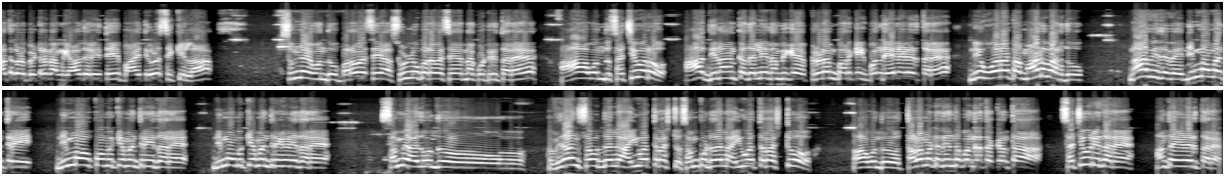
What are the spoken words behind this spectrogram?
ಮಾತುಗಳು ಬಿಟ್ಟರೆ ನಮ್ಗೆ ಯಾವುದೇ ರೀತಿ ಮಾಹಿತಿಗಳು ಸಿಕ್ಕಿಲ್ಲ. ಸುಮ್ಮನೆ ಒಂದು ಭರವಸೆಯ, ಸುಳ್ಳು ಭರವಸೆಯನ್ನ ಕೊಟ್ಟಿರ್ತಾರೆ. ಆ ಒಂದು ಸಚಿವರು ಆ ದಿನಾಂಕದಲ್ಲಿ ನಮಗೆ ಫ್ರೀಡಂ ಪಾರ್ಕಿಗೆ ಬಂದು ಏನ್ ಹೇಳಿರ್ತಾರೆ? ನೀವು ಹೋರಾಟ ಮಾಡಬಾರ್ದು. ನಾವಿದ್ದೇವೆ. ನಿಮ್ಮ ಮಂತ್ರಿ, ನಿಮ್ಮ ಉಪಮುಖ್ಯಮಂತ್ರಿ ಇದ್ದಾರೆ. ನಿಮ್ಮ ಮುಖ್ಯಮಂತ್ರಿಗಳಿದ್ದಾರೆ. ಸಮಯ ಅದೊಂದು ವಿಧಾನಸೌಧದಲ್ಲಿ ಐವತ್ತರಷ್ಟು, ಸಂಪುಟದಲ್ಲಿ ಐವತ್ತರಷ್ಟು, ಆ ಒಂದು ತಳಮಟ್ಟದಿಂದ ಬಂದಿರತಕ್ಕಂಥ ಸಚಿವರಿದ್ದಾರೆ ಅಂತ ಹೇಳಿರ್ತಾರೆ.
